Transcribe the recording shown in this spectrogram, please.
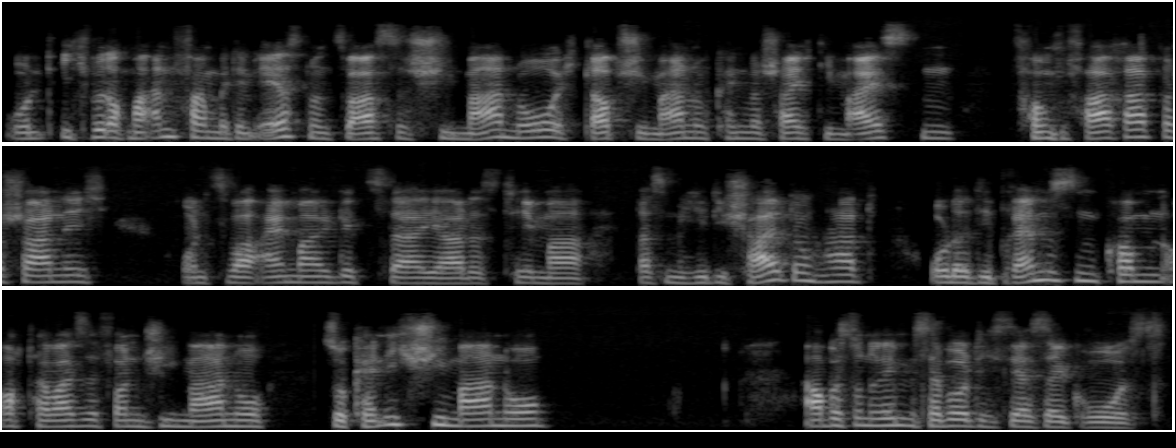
Und ich würde auch mal anfangen mit dem ersten, und zwar ist es Shimano. Ich glaube, Shimano kennen wahrscheinlich die meisten vom Fahrrad wahrscheinlich. Und zwar einmal gibt es da ja das Thema, dass man hier die Schaltung hat oder die Bremsen kommen auch teilweise von Shimano. So kenne ich Shimano. Aber das Unternehmen ist ja wirklich sehr, sehr groß.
